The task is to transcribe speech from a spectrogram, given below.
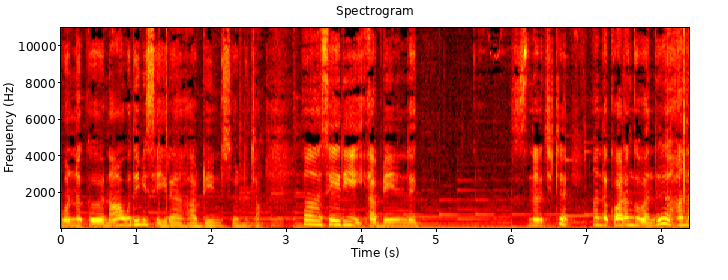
உனக்கு நான் உதவி செய்கிறேன் அப்படின்னு சொல்லிச்சான் சரி அப்படின்னு நினச்சிட்டு அந்த குரங்கு வந்து அந்த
